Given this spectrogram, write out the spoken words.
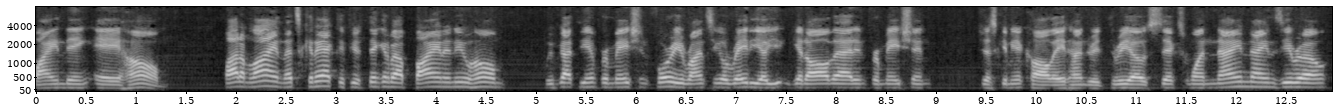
Finding a home. Bottom line, let's connect. If you're thinking about buying a new home, we've got the information for you. Ron Siegel Radio, you can get all that information. Just give me a call, 800 306 1990,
